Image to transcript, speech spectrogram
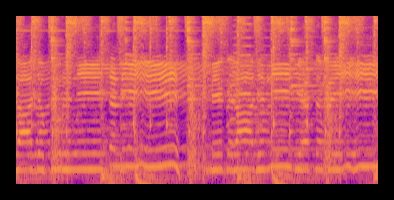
રાજપુરની તલી મેઘરાજની ગેત ભાઈ.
